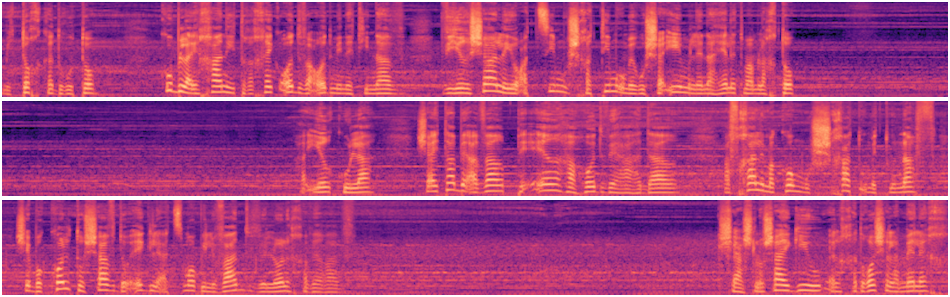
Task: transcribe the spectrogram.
מתוך כדרותו קובלאי חאן התרחק עוד ועוד מנתיניו, והרשה ליועצים מושחתים ומרושעים לנהל את ממלכתו. העיר כולה, שהייתה בעבר פאר ההוד וההדר, הפכה למקום מושחת ומטונף, שבו כל תושב דואג לעצמו בלבד ולא לחבריו. כשהשלושה הגיעו אל חדרו של המלך,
